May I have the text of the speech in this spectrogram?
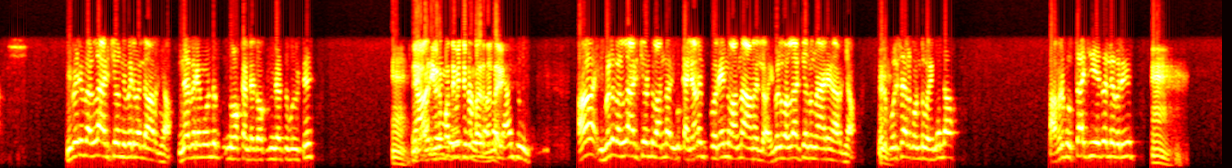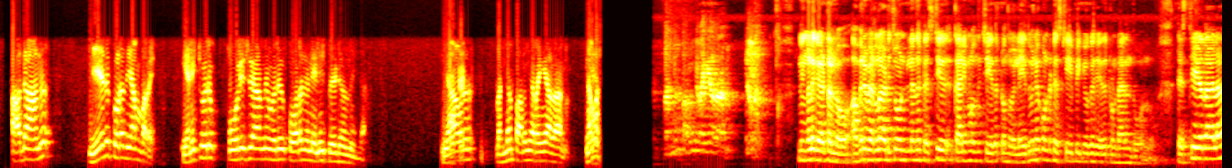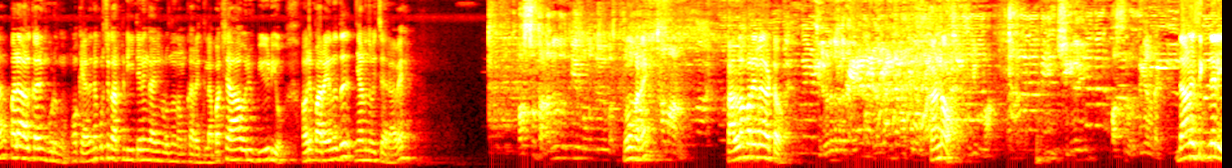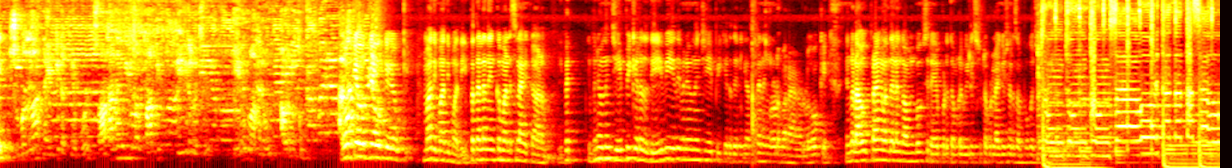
ഇവർ വെള്ളം അടിച്ചോന്ന് ഇവർ വല്ലതും അറിഞ്ഞോ? എന്നാ ഇവരെ കൊണ്ട് നോക്കണ്ടേ? ഡോക്ടറിന്റെ അടുത്ത് പോയിട്ട്. ആ ഇവൾ വെള്ളം അടിച്ചോണ്ട് വന്ന ഇവ കല്യാണം പുരേന്ന് വന്നാണല്ലോ ഇവൾ വെള്ളം അടിച്ചോണ്ടെന്ന് ആരും അറിഞ്ഞോ? ഇവർ പോലീസുകാർ കൊണ്ടുപോയില്ലല്ലോ അവർ കുത്താച്ചി ചെയ്തല്ലോ ഇവർ? അതാണ് ഏത് കോടതി ഞാൻ പറയും. എനിക്കൊരു പോലീസുകാരന് ഒരു കോടതി എനിക്ക് പേടിയൊന്നുമില്ല. ഞാൻ അവിടെ വല്ലതും പറഞ്ഞിറങ്ങിയതാണ് നമ്മ നിങ്ങൾ കേട്ടല്ലോ അവർ വെള്ളം അടിച്ചുകൊണ്ടില്ലെന്ന് ടെസ്റ്റ് കാര്യങ്ങളൊന്നും ചെയ്തിട്ടൊന്നുമില്ല. ഇതുവിനെ കൊണ്ട് ടെസ്റ്റ് ചെയ്യിപ്പിക്കുകയൊക്കെ ചെയ്തിട്ടുണ്ടായിരുന്നു തോന്നുന്നു. ടെസ്റ്റ് ചെയ്താൽ പല ആൾക്കാരും കുടുങ്ങും. ഓക്കെ അതിനെക്കുറിച്ച് കറക്റ്റ് ഡീറ്റെയിലും കാര്യങ്ങളൊന്നും നമുക്കറിയത്തില്ല. പക്ഷെ ആ ഒരു വീഡിയോ അവർ പറയുന്നത് ഞാനൊന്ന് വെച്ച് തരാവേ നോക്കണേ. കള്ളം പറയുന്ന കേട്ടോ. വാഹനവും ഇതാണ് signal okay okay okay okay മതി മതി മതി. ഇപ്പൊ തന്നെ നിങ്ങൾക്ക് മനസ്സിലായി കാണും. ഇവൻ ഇവനെ ഒന്നും ചെയ്യിപ്പിക്കരുത് ദേവി ചെയ്ത് ഇവനെ ഒന്നും ചെയ്യിപ്പിക്കരുത് എനിക്ക് അത്രേ നിങ്ങളോട് പറയാനുള്ളൂ. ഓക്കെ നിങ്ങളുടെ അഭിപ്രായങ്ങൾ എന്തായാലും കമന്റ് ബോക്സിൽ രേഖപ്പെടുത്തുമ്പോൾ നമ്മുടെ വീഡിയോ ഇഷ്ടപ്പെട്ട ലൈക്ക് ചെയ്യാൻ സപ്പോർട്ട്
